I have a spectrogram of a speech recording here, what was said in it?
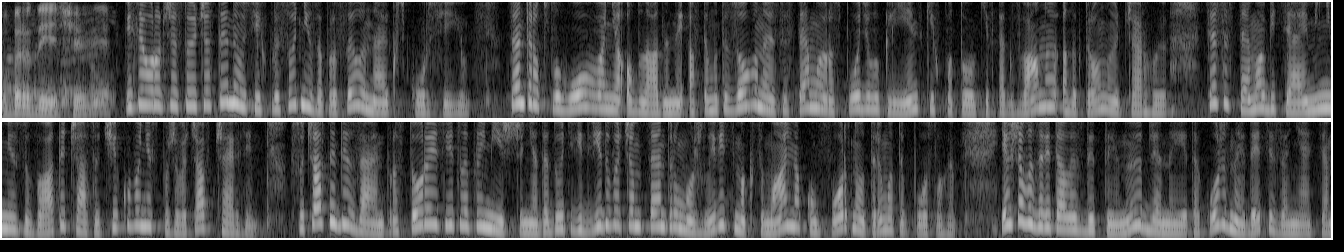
в Бердичеві. Після урочистої частини усіх присутніх запросили на екскурсію. Центр обслуговування обладнаний автоматизованою системою розподілу клієнтських потоків, так званою електронною чергою. Ця система обіцяє мінімізувати час очікування споживача в черзі. Сучасний дизайн, просторе і світле приміщення дадуть відвідувачам центру можливість максимально комфортно отримати послуги. Якщо ви завітали з дитиною, для неї також знайдеться заняття.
